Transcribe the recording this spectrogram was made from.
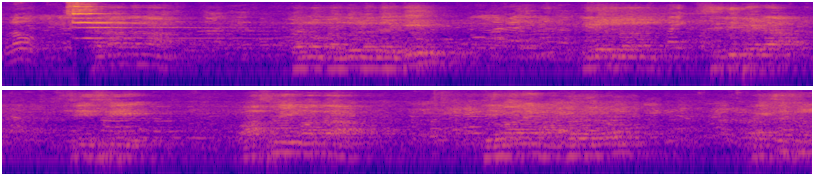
హలో. సనాతన ధర్మ బంధువులందరికీ ఈరోజు మనం సిద్దిపేట శ్రీ శ్రీ వాసవి మాత దేవాలయం ఆధ్వర్యంలో వైశ్వసం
